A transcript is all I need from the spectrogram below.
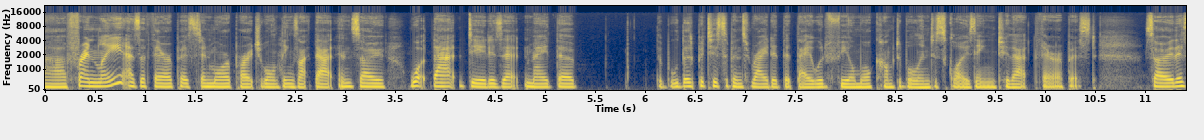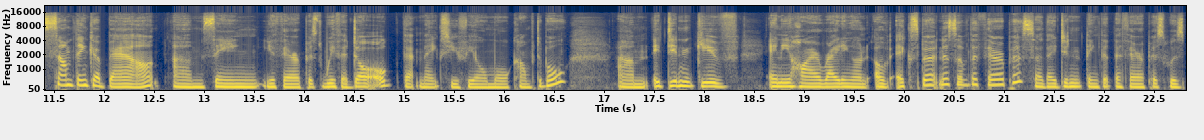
uh, friendly as a therapist and more approachable and things like that. And so what that did is it made the the, the participants rated that they would feel more comfortable in disclosing to that therapist. So there's something about um, seeing your therapist with a dog that makes you feel more comfortable. Um, it didn't give any higher rating on, of expertness of the therapist, so they didn't think that the therapist was,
